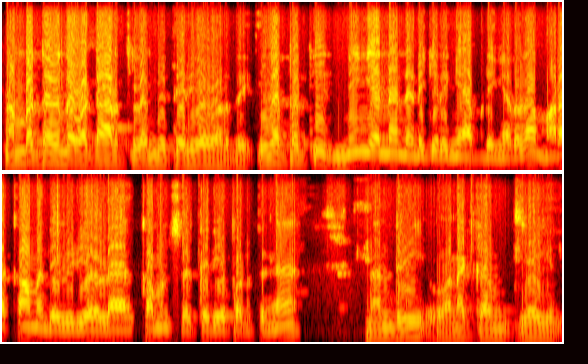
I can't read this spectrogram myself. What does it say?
நம்ம தகுந்த வட்டாரத்துல இருந்து தெரிய வருது. இதை பத்தி நீங்க என்ன நினைக்கிறீங்க அப்படிங்கறத மறக்காம இந்த வீடியோல கமெண்ட்ஸ்ல தெரியப்படுத்துங்க. நன்றி வணக்கம் ஜெயில்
